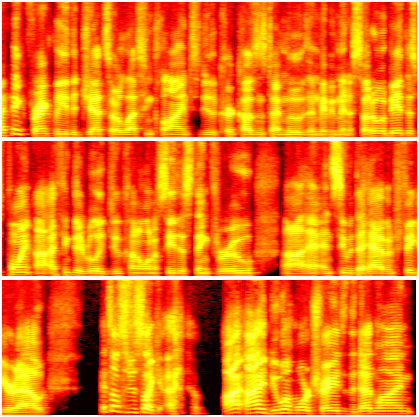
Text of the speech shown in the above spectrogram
I think frankly the Jets are less inclined to do the Kirk Cousins type move than maybe Minnesota would be at this point. I think they really do kind of want to see this thing through uh, and see what they have and figure it out. It's also just like I, I do want more trades at the deadline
